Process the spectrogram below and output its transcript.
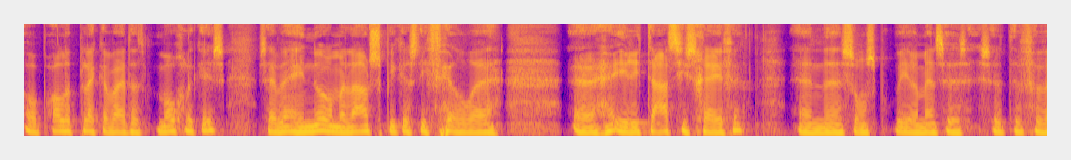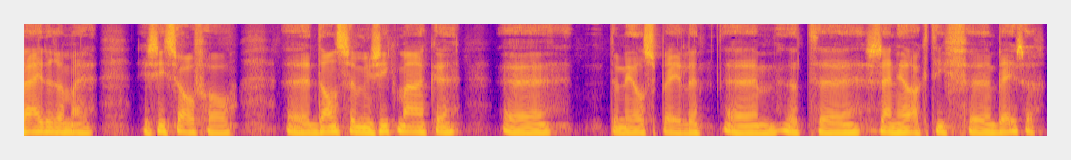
op alle plekken waar dat mogelijk is. Ze hebben enorme loudspeakers die veel eh, eh, irritaties geven. En eh, soms proberen mensen ze te verwijderen, maar je ziet ze overal. Eh, dansen, muziek maken, eh, toneel spelen. Ehm, dat, eh, ze zijn heel actief eh, bezig.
